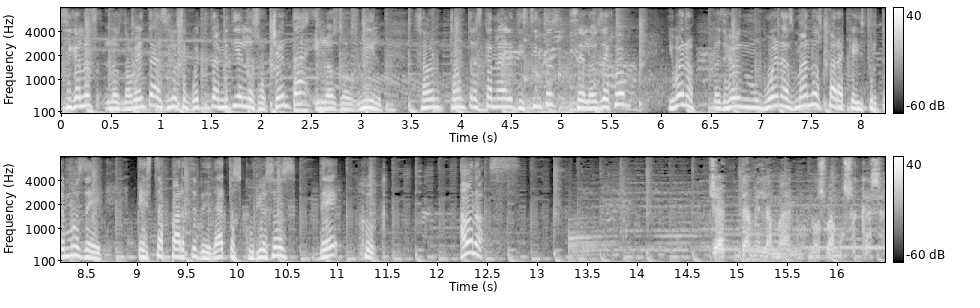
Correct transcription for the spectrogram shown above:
Síganos los 90, así los encuentran, también tienen los 80 y los 2000. Son, son tres canales distintos, se los dejo. Y bueno, los dejo en buenas manos para que disfrutemos de esta parte de datos curiosos de Hook. ¡Vámonos! Jack, dame la mano, nos vamos a casa.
